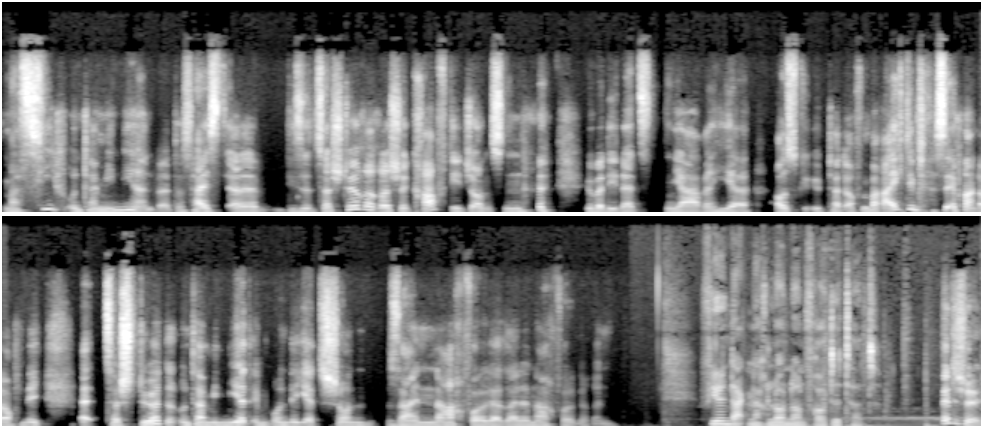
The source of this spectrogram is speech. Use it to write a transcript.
massiv unterminieren wird. Das heißt, äh, diese zerstörerische Kraft, die Johnson über die letzten Jahre hier ausgeübt hat, offenbar reicht ihm das immer noch nicht, äh, zerstört und unterminiert im Grunde jetzt schon seinen Nachfolger, seine Nachfolgerin. Vielen Dank nach London, Frau Dittert. Bitteschön.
